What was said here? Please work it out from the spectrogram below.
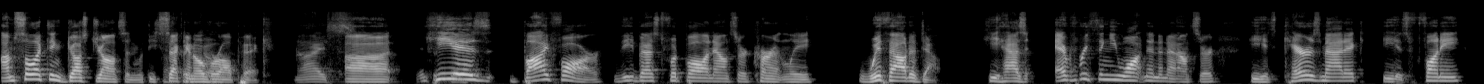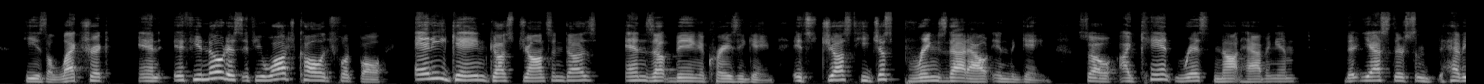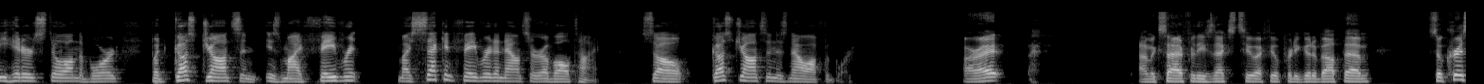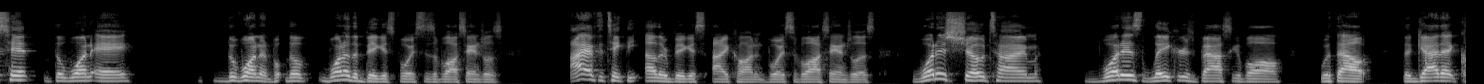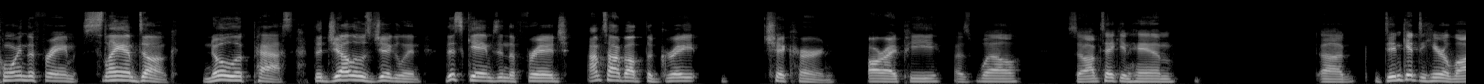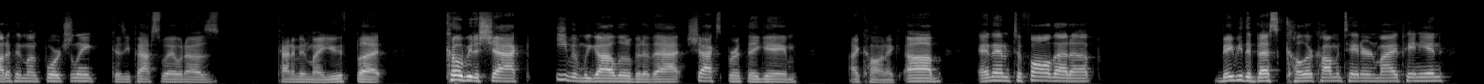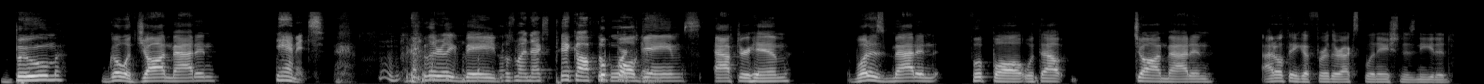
I'm selecting Gus Johnson with the second thank God. overall pick. Nice. Uh, he is by far the best football announcer currently, without a doubt. He has everything you want in an announcer. He is charismatic. He is funny. He is electric. And if you notice, if you watch college football, any game Gus Johnson does ends up being a crazy game. It's just, he just brings that out in the game. So I can't risk not having him. There, yes, there's some heavy hitters still on the board, but Gus Johnson is my favorite, my second favorite announcer of all time. So Gus Johnson is now off the board. All right. I'm excited for these next two. I feel pretty good about them. So Chris hit the 1A, the one of the one of the biggest voices of Los Angeles. I have to take the other biggest icon and voice of Los Angeles. What is Showtime? What is Lakers basketball without the guy that coined the frame, slam dunk, no look pass, the jello's jiggling. This game's in the fridge. I'm talking about the great Chick Hearn, RIP as well. So I'm taking him. Uh, didn't get to hear a lot of him, unfortunately, because he passed away when I was kind of in my youth. But Kobe to Shaq, even we got a little bit of that. Shaq's birthday game, iconic. Um, and then to follow that up, maybe the best color commentator in my opinion. Boom, go with John Madden. Damn it. Literally made That was my next pick off the football board. Games after him. What is Madden football without John Madden? I don't think a further explanation is needed.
